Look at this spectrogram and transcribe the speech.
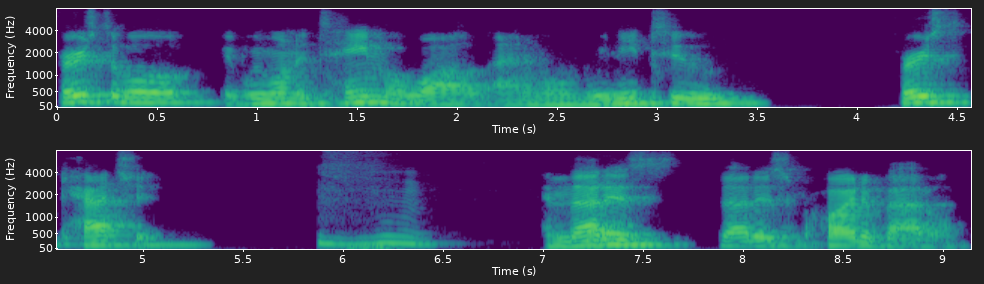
First of all, if we want to tame a wild animal, we need to first catch it. and that is that is quite a battle.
